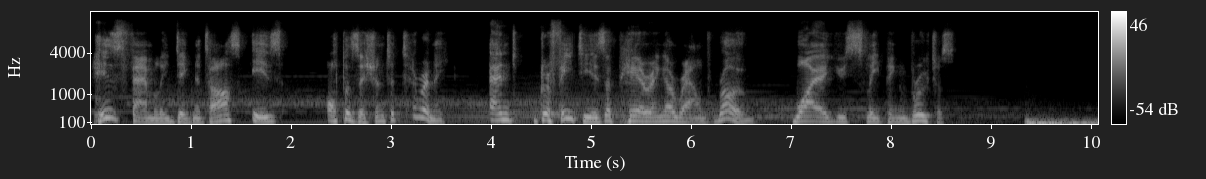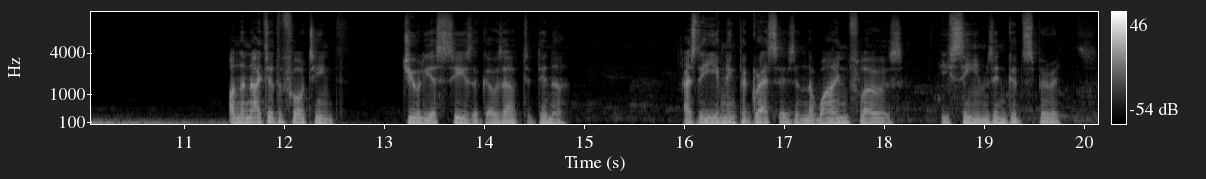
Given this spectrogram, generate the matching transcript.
His family dignitas is opposition to tyranny. And graffiti is appearing around Rome. Why are you sleeping, Brutus? On the night of the 14th, Julius Caesar goes out to dinner. As the evening progresses and the wine flows, he seems in good spirits,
